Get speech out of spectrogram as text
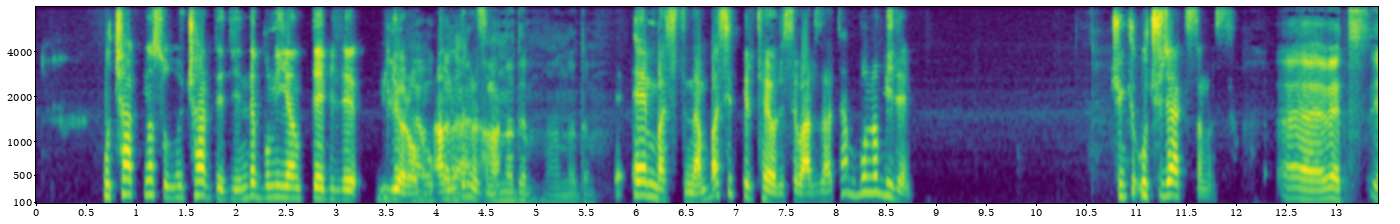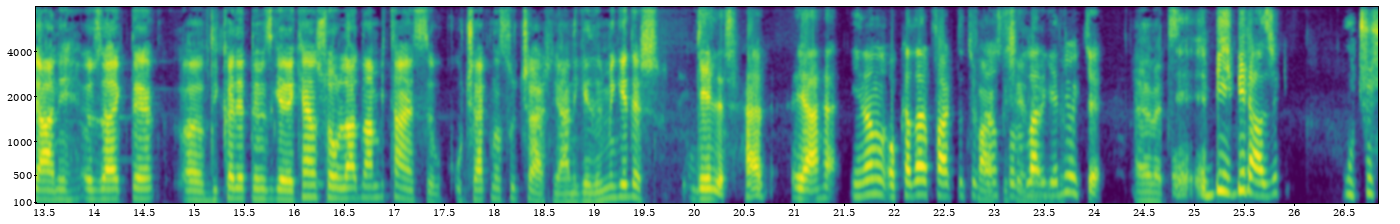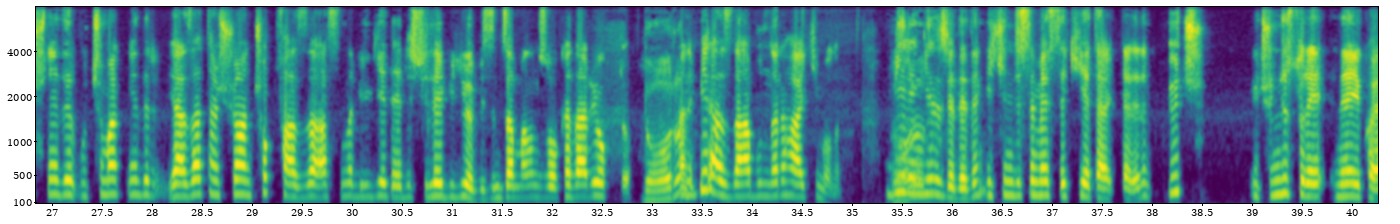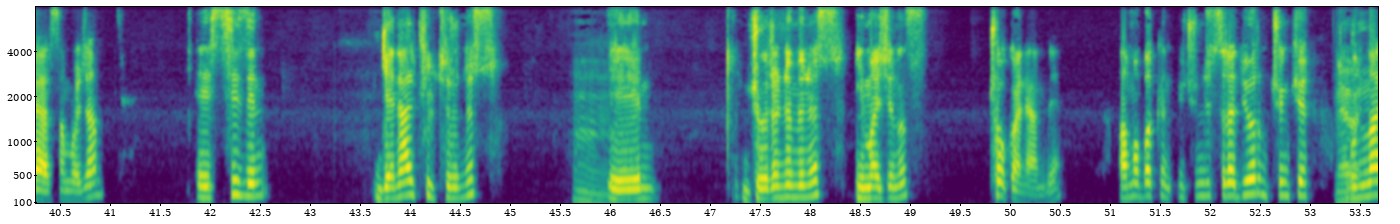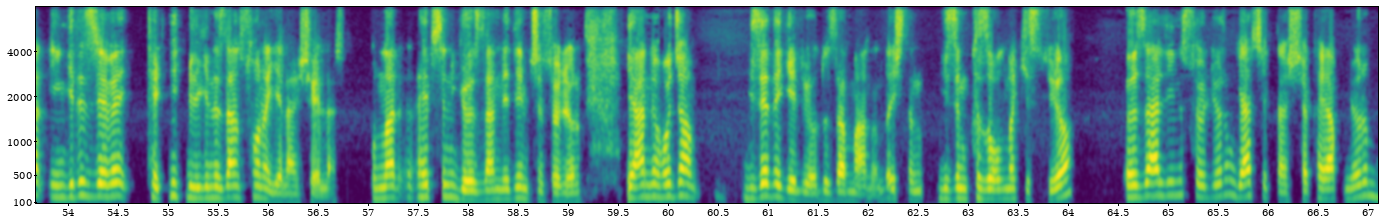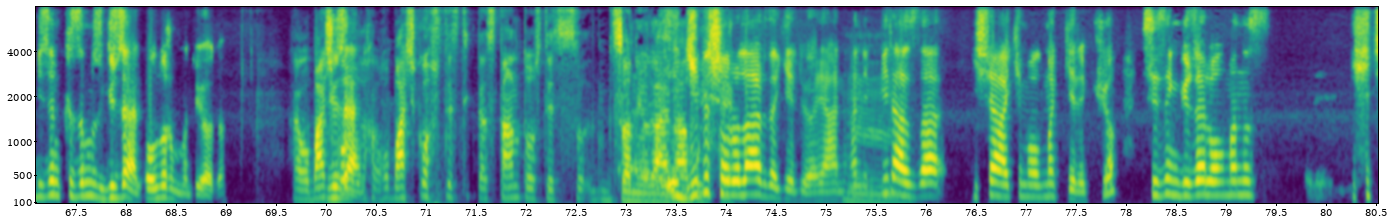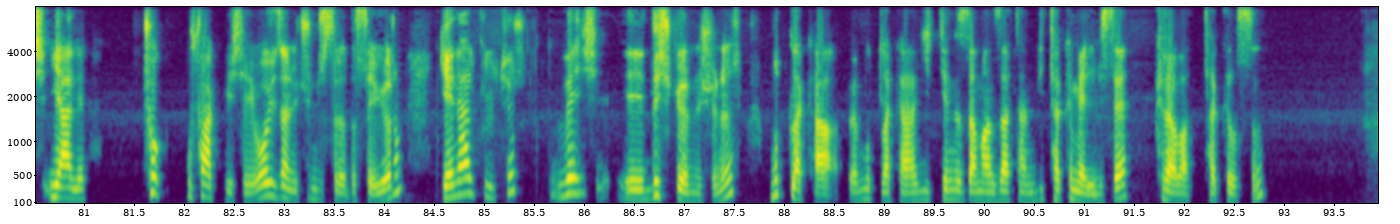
Uçak nasıl uçar dediğinde bunu yanıtlayabiliyor oldum. Anladınız mı? Anladım, anladım. En basitinden basit bir teorisi var zaten. Bunu bilin. Çünkü uçacaksınız. Ee, evet yani özellikle e, dikkat etmemiz gereken sorulardan bir tanesi. Uçak nasıl uçar? Yani gelir mi? Gelir. Gelir. Her ya inanın o kadar farklı türden farklı sorular geliyor ki. Evet. Ee, bir birazcık uçuş nedir uçmak nedir? Ya zaten şu an çok fazla aslında bilgiye de erişilebiliyor. Bizim zamanımızda o kadar yoktu. Doğru. Hani biraz daha bunlara hakim olun. Doğru. bir İngilizce dedim ikincisi mesleki yeterlikler dedim üç Üçüncü sıraya neyi koyarsam hocam? E, sizin genel kültürünüz, hmm. e, görünümünüz, imajınız çok önemli. Ama bakın üçüncü sıra diyorum çünkü evet. bunlar İngilizce ve teknik bilginizden sonra gelen şeyler. Bunlar hepsini gözlemlediğim için söylüyorum. Yani hocam bize de geliyordu zamanında işte bizim kız olmak istiyor. Özelliğini söylüyorum gerçekten şaka yapmıyorum. Bizim kızımız güzel olur mu diyordu. Ha, o başka Güzel. o başka hosteslik de stand hostesi sanıyor galiba gibi sorular da geliyor yani. Hani Hmm. biraz da işe hakim olmak gerekiyor. Sizin güzel olmanız e, hiç yani çok ufak bir şey. O yüzden üçüncü sırada seviyorum. Genel kültür ve e, dış görünüşünüz mutlaka ve mutlaka gittiğiniz zaman zaten bir takım elbise, kravat takılsın.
